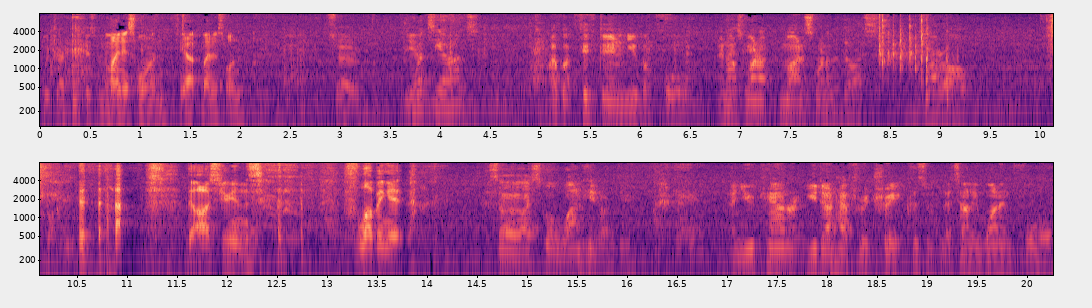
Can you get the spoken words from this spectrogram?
which I think is Minus one. Yeah, minus one. So, yeah. What's the odds? I've got 15 and you've got 4. And there's one minus one of the dice. I roll. the Austrians flubbing it. So I score one hit on you. And you counter it, you don't have to retreat because that's only 1 in 4.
